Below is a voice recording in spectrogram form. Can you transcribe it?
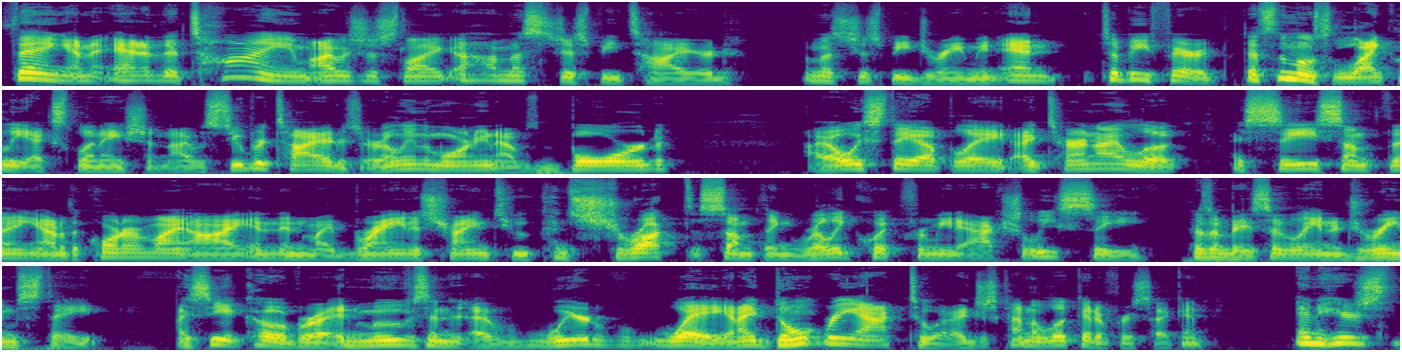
thing. And, and at the time, I was just like, oh, I must just be tired. I must just be dreaming. And to be fair, that's the most likely explanation. I was super tired. It was early in the morning. I was bored. I always stay up late. I turn, I look, I see something out of the corner of my eye, and then my brain is trying to construct something really quick for me to actually see because I'm basically in a dream state. I see a cobra, it moves in a weird way, and I don't react to it. I just kind of look at it for a second. And here's,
